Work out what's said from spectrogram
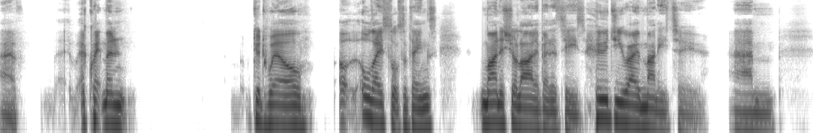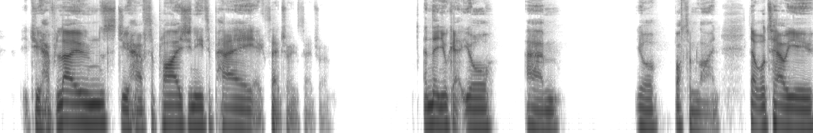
uh, equipment, goodwill, all, those sorts of things, minus your liabilities. Who do you owe money to? Um, do you have loans? Do you have supplies you need to pay, etc., etc.? And then you'll get your um, your bottom line that will tell you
